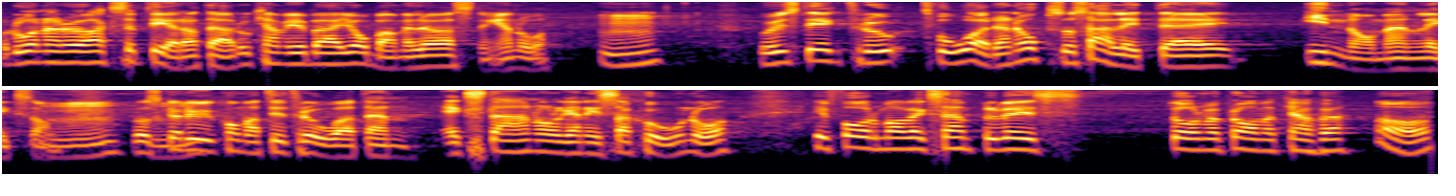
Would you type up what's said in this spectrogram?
Och då när du har accepterat det här, då kan vi ju börja jobba med lösningen då. Mm. Då är steg två, den är också så här lite inom en liksom. Mm, Då ska du ju komma till tro att en extern organisation då, i form av exempelvis Dormerpramet kanske, Ja.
